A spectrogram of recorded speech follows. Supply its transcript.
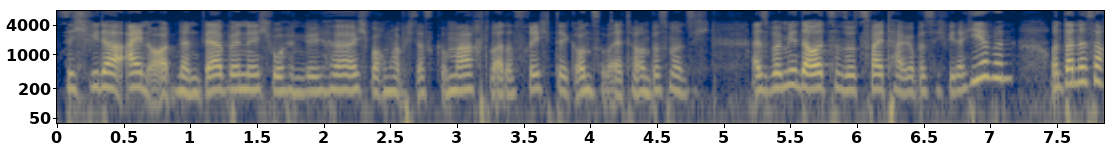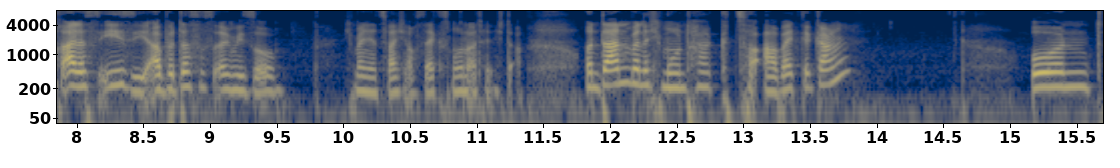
sich wieder einordnen. Wer bin ich? Wohin gehöre ich? Warum habe ich das gemacht? War das richtig? Und so weiter. Und bis man sich, also bei mir dauert es dann so zwei Tage, bis ich wieder hier bin. Und dann ist auch alles easy. Aber das ist irgendwie so, ich meine, jetzt war ich auch sechs Monate nicht da. Und dann bin ich Montag zur Arbeit gegangen. Und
